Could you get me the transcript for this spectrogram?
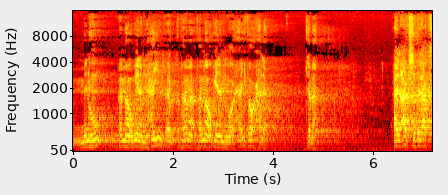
منه فما أبين من حي فما, فما أبين منه حي فهو حلال. تمام. العكس بالعكس.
